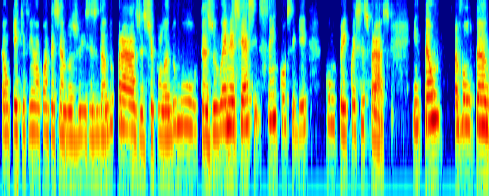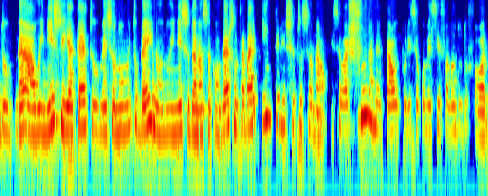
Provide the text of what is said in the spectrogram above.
Então, o que, que vinham acontecendo? Os juízes dando prazo, estipulando multas, o INSS sem conseguir cumprir com esses prazos. Então, voltando né, ao início, e até tu mencionou muito bem no, no, início da nossa conversa, um trabalho interinstitucional. Isso eu acho fundamental, por isso eu comecei falando do fórum,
